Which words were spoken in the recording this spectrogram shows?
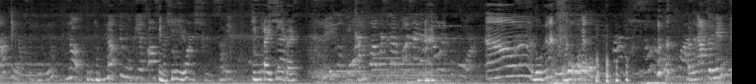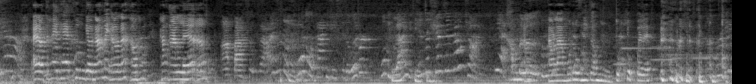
Something else we can do. No, nothing will be as awesome Been as those here. orange trees. So if กินไปขี้ไป maybe those orange flowers in that bush I never noticed before. อ้าวดูนั่นน่ะมันโอ้ยมันงับตรงนี้ไอเราจะให้แท้ครึ่งเดียวนะไม่เอานะ เอาทั้งทั้งอันเลยเอาอะปา So guys, Hmm. four more packages to deliver. We'll be back in the sheds in no time. Yeah. คำเลยเอาลามดลูกนี้ก็หืมจุกจุกๆไปเลย We're gonna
